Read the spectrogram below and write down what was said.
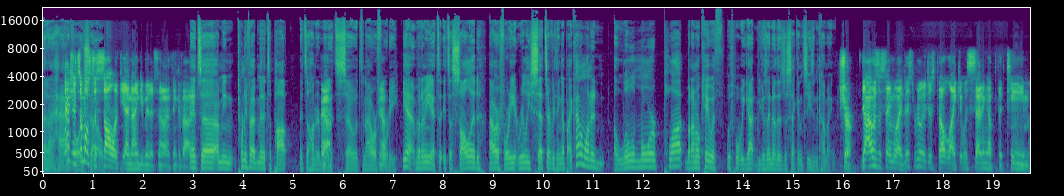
and a half. Actually, it's almost so. a solid yeah 90 minutes now that I think about it. It's uh, I mean, twenty five minutes a pop. It's hundred Yeah. minutes, so it's an hour forty. Yeah. but I mean, it's a, it's a solid hour forty. It really sets everything up. I kind of wanted a little more plot, but I'm okay with with what we got because I know there's a second season coming. Sure. Yeah, I was the same way. This really just felt like it was setting up the team.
